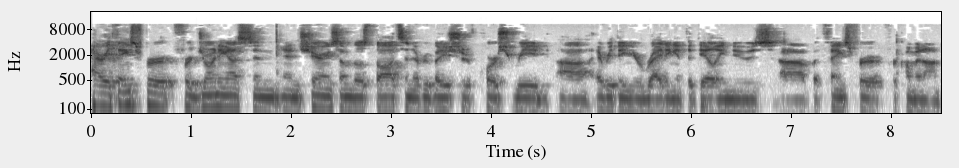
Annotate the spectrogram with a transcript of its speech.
Harry, thanks for, for joining us and, and sharing some of those thoughts. And everybody should, of course, read uh, everything you're writing at the Daily News. Uh, but thanks for, for coming on.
